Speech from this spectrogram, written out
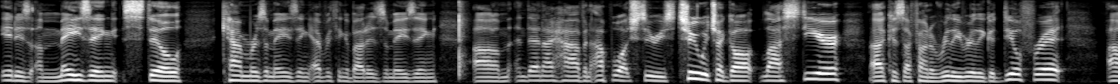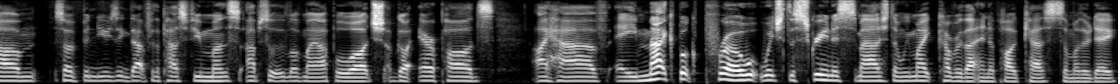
It is amazing. Still, camera's amazing. Everything about it is amazing. Um, and then I have an Apple Watch Series 2, which I got last year because I found a really, really good deal for it. Um, so I've been using that for the past few months. Absolutely love my Apple Watch. I've got AirPods. I have a MacBook Pro, which the screen is smashed, and we might cover that in a podcast some other day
